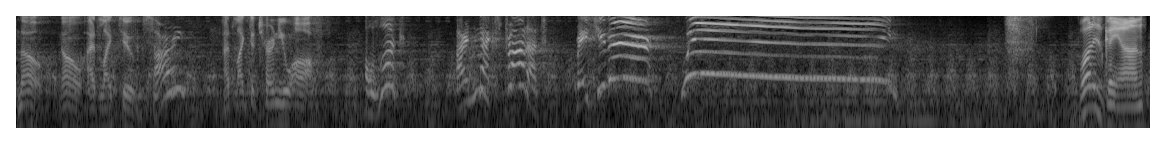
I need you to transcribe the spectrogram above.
No, no, I'd like to. Sorry? I'd like to turn you off. Oh, look! Our next product! Race you there! Whee! What is going on?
